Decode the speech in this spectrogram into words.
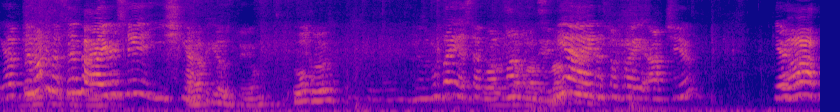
Ya tamam da sen de ayrı şey iş Ne yapıyorsun. yapıyoruz diyorum. Ne oldu? Biz burada yasak olmaz mı diyor. Niye ayrı sofrayı açıyor? Gel.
